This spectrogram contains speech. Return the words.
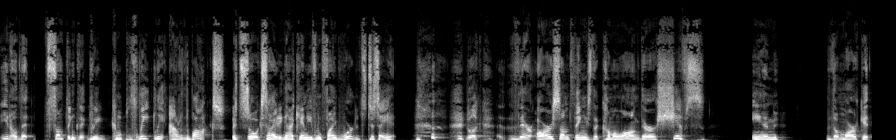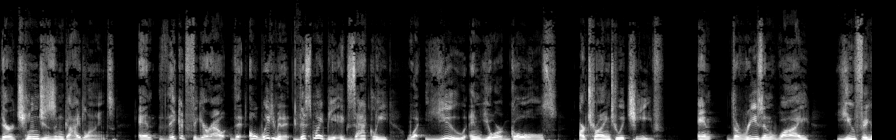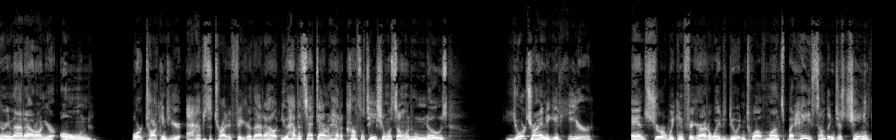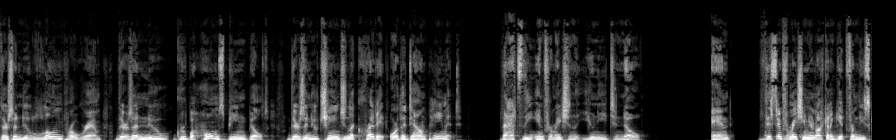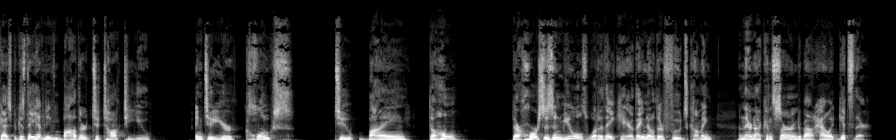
you know, that something that be completely out of the box. It's so exciting. I can't even find words to say it. Look, there are some things that come along. There are shifts in the market, there are changes in guidelines. And they could figure out that, oh, wait a minute, this might be exactly what you and your goals are trying to achieve. And the reason why you figuring that out on your own or talking to your apps to try to figure that out, you haven't sat down and had a consultation with someone who knows you're trying to get here And sure, we can figure out a way to do it in 12 months, but hey, something just changed. There's a new loan program. There's a new group of homes being built. There's a new change in the credit or the down payment. That's the information that you need to know. And this information you're not going to get from these guys because they haven't even bothered to talk to you until you're close to buying the home. They're horses and mules. What do they care? They know their food's coming and they're not concerned about how it gets there.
